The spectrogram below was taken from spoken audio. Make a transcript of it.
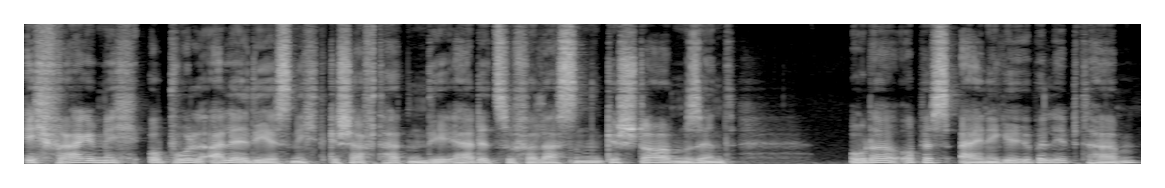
Ich frage mich, ob wohl alle, die es nicht geschafft hatten, die Erde zu verlassen, gestorben sind, oder ob es einige überlebt haben?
